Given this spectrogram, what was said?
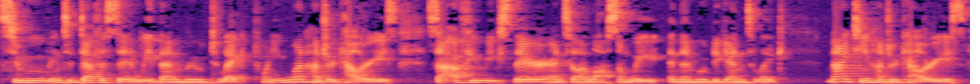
to move into deficit, we then moved to like 2100 calories. Sat a few weeks there until I lost some weight and then moved again to like 1900 calories.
